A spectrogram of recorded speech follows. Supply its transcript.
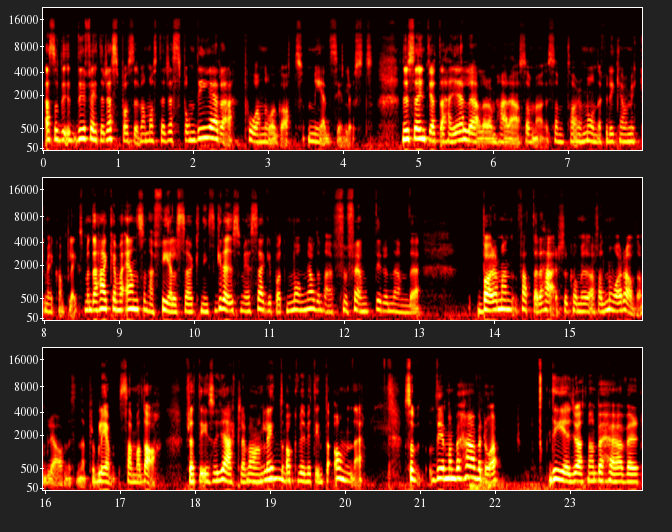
alltså det, det är för att man måste respondera på något med sin lust. Nu säger inte jag att det här gäller alla de här äh, som, som tar hormoner för det kan vara mycket mer komplext. Men det här kan vara en sån här felsökningsgrej som jag är säker på att många av de här 50 du nämnde bara man fattar det här så kommer i alla fall några av dem bli av med sina problem samma dag. För att det är så jäkla vanligt mm. och vi vet inte om det. Så det man behöver då det är ju att man behöver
